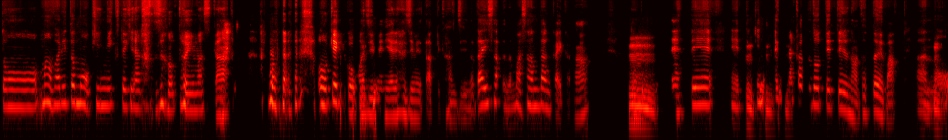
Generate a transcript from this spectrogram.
とまあ、割ともう筋肉的な活動といいますか、を結構真面目にやり始めたって感じの第 3,、まあ、3段階かな。うん。ね、で、えーと的な活動って言ってるのは、例えば、あうんの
